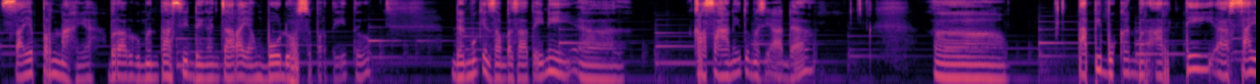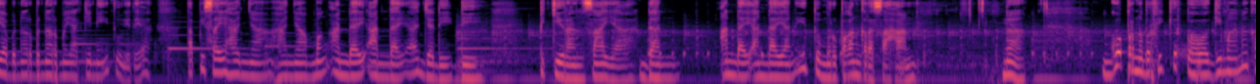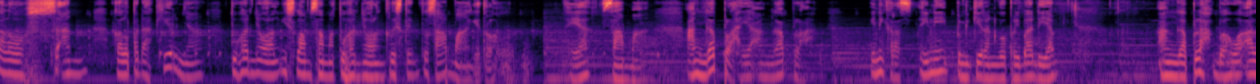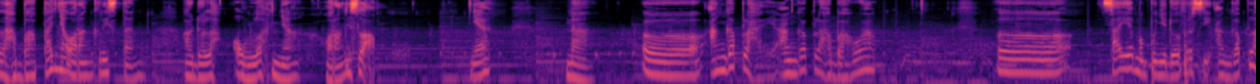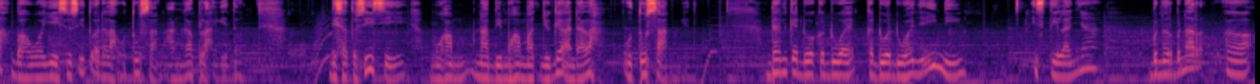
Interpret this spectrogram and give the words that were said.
Saya pernah ya berargumentasi dengan cara yang bodoh seperti itu dan mungkin sampai saat ini uh, keresahan itu masih ada. Uh, tapi bukan berarti uh, saya benar-benar meyakini itu gitu ya. Tapi saya hanya hanya mengandai-andai aja di di pikiran saya dan andai-andaian itu merupakan keresahan. Nah gue pernah berpikir bahwa gimana kalau sean kalau pada akhirnya Tuhannya orang Islam sama Tuhannya orang Kristen itu sama gitu loh ya sama. Anggaplah ya anggaplah. Ini keras ini pemikiran gue pribadi ya. Anggaplah bahwa Allah bapaknya orang Kristen adalah Allahnya orang Islam. Ya. Nah eh, anggaplah ya anggaplah bahwa eh, saya mempunyai dua versi. Anggaplah bahwa Yesus itu adalah utusan. Anggaplah gitu di satu sisi Muhammad, Nabi Muhammad juga adalah utusan gitu. Dan kedua-kedua kedua-duanya ini istilahnya benar-benar uh,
